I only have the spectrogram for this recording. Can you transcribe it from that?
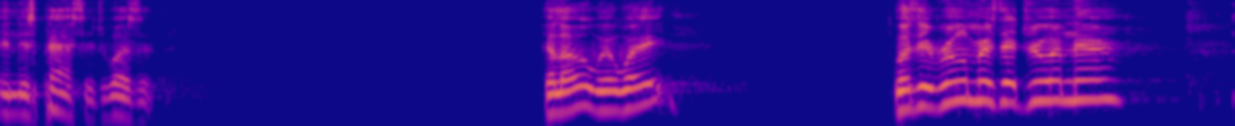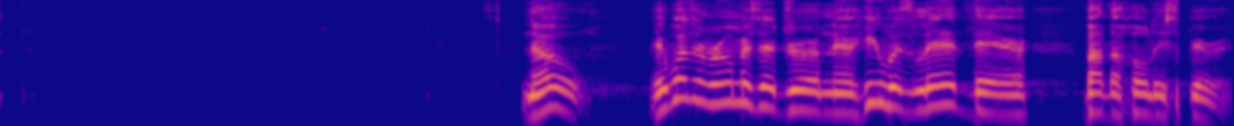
in this passage, was it? Hello, we'll wait. Was it rumors that drew him there? No, it wasn't rumors that drew him there. He was led there by the Holy Spirit.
